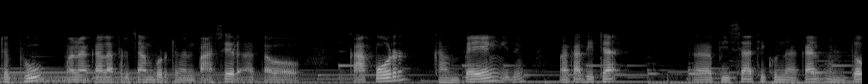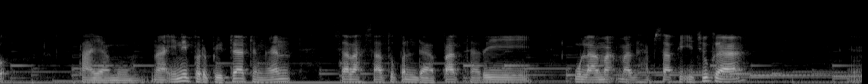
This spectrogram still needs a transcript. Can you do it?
debu manakala bercampur dengan pasir atau kapur gamping gitu maka tidak e, bisa digunakan untuk tayamum. Nah, ini berbeda dengan salah satu pendapat dari ulama madhab Syafi'i juga ya,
